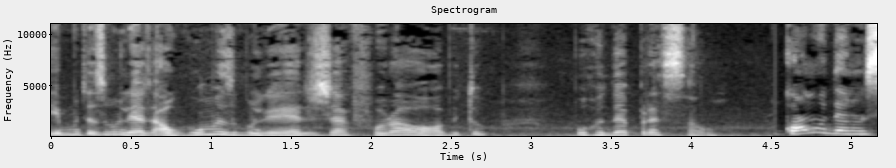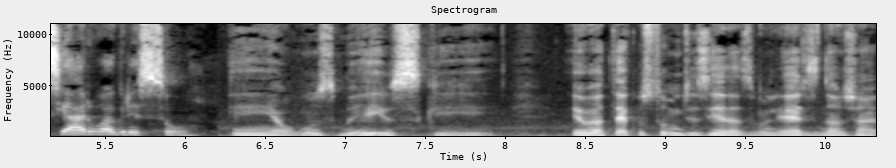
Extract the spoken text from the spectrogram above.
e muitas mulheres, algumas mulheres já foram a óbito por depressão. Como denunciar o agressor? Em alguns meios que eu até costumo dizer às mulheres, nós já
